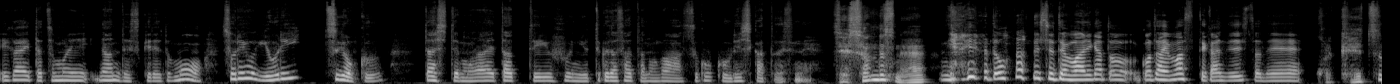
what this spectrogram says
描いたつもりなんですけれども、それをより強く出してもらえたっていうふうに言ってくださったのがすごく嬉しかったですね。絶賛ですね。いやいや、どうなんでしょう。でもありがとうございますって感じでしたね。これ、結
